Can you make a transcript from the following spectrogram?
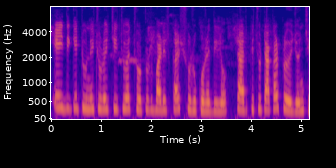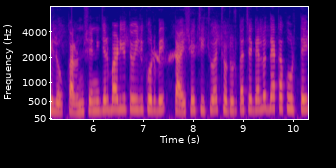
এই দিকে টুনি চুড়ে চিচু আর ছোটুর বাড়ির কাজ শুরু করে দিল। তার কিছু টাকার প্রয়োজন ছিল, কারণ সে নিজের বাড়িও তৈরি করবে। তাই সে চিচু আর ছোটুর কাছে গেল দেখা করতে।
